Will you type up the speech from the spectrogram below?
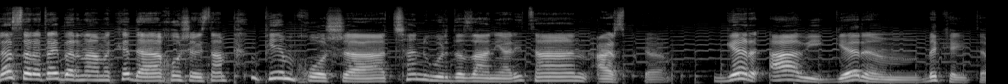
لە سەرەتای بەرنامەکەدا خۆشەویستان پم پێم خۆشە چەند وردە زانیاریتان عەرز بکەم گەر ئاوی گەرم بکەیتە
